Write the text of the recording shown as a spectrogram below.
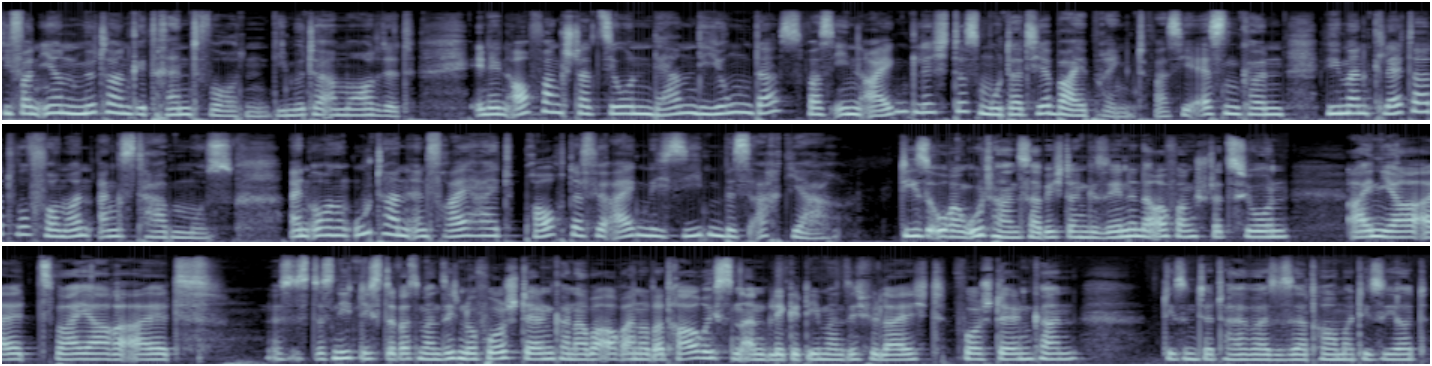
die von ihren Müttern getrennt wurden, die Mütter ermordet. In den Auffangstationen lernen die Jungen das, was ihnen eigentlich das Muttertier beibringt, was sie essen können, wie man klettert, wovor man Angst haben muss. Ein Orang-Utan in Freiheit braucht dafür eigentlich sieben bis acht Jahre. Diese Orang-Utans habe ich dann gesehen in der Auffangstation. Ein Jahr alt, zwei Jahre alt, es ist das Niedlichste, was man sich nur vorstellen kann, aber auch einer der traurigsten Anblicke, die man sich vielleicht vorstellen kann. Die sind ja teilweise sehr traumatisiert,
